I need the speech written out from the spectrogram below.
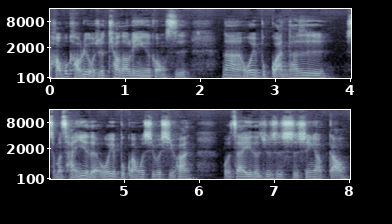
毫不考虑，我就跳到另一个公司。那我也不管它是什么产业的，我也不管我喜不喜欢，我在意的就是时薪要高。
